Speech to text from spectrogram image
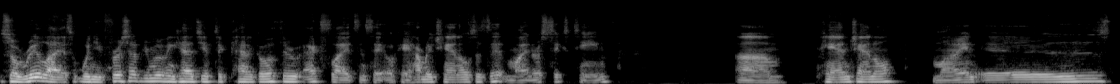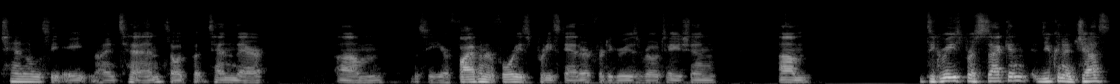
so realize when you first have your moving heads, you have to kind of go through xLights and say, okay, how many channels is it? Mine are 16. Um, pan channel, mine is channel, let's see, 8, 9, 10. So I put 10 there. Um, let's see here, 540 is pretty standard for degrees of rotation. Um, degrees per second, you can adjust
